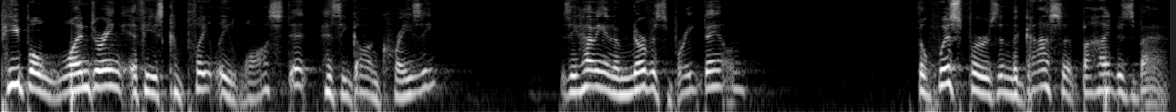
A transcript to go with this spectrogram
People wondering if he's completely lost it? Has he gone crazy? Is he having a nervous breakdown? The whispers and the gossip behind his back.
